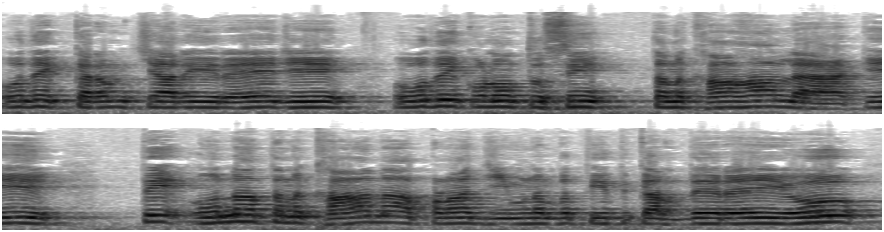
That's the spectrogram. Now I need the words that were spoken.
ਉਹਦੇ ਕਰਮਚਾਰੀ ਰਹੇ ਜੇ, ਉਹਦੇ ਕੋਲੋਂ ਤੁਸੀਂ ਤਨਖਾਹਾਂ ਲੈ ਕੇ ਤੇ ਉਹਨਾਂ ਤਨਖਾਹ ਨਾਲ ਆਪਣਾ ਜੀਵਨ ਬਤੀਤ ਕਰਦੇ ਰਹੇ ਹੋ।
